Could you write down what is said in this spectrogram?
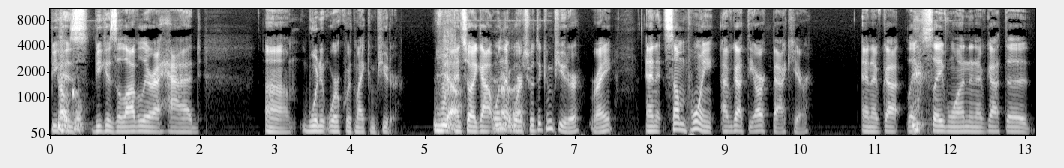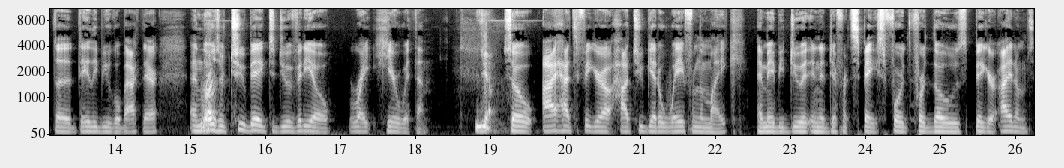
because Oh, cool. because the lavalier i had um wouldn't work with my computer yeah. and so i got one that remember works with the computer right and at some point i've got the arc back here and i've got like slave one and i've got the the daily bugle back there and those are too big to do a video right here with them yeah. so I had to figure out how to get away from the mic and maybe do it in a different space for for those bigger items.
